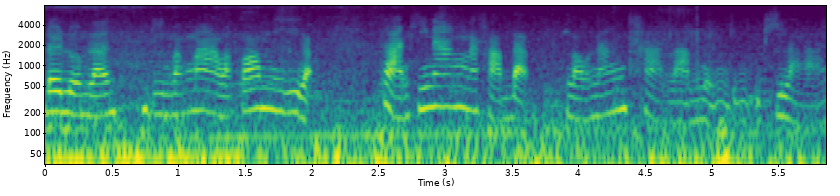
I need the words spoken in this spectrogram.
โดยรวมแล้วดีมากๆ แล้วก็มีแบบสถานที่นั่งนะคะ แบบเรานั่งทานรามเมงกันอยู่ที่ร้าน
